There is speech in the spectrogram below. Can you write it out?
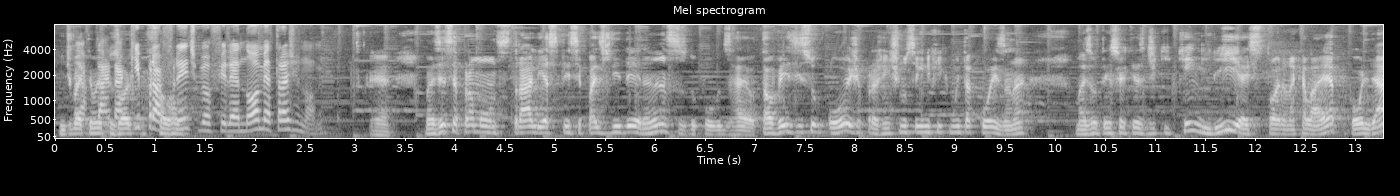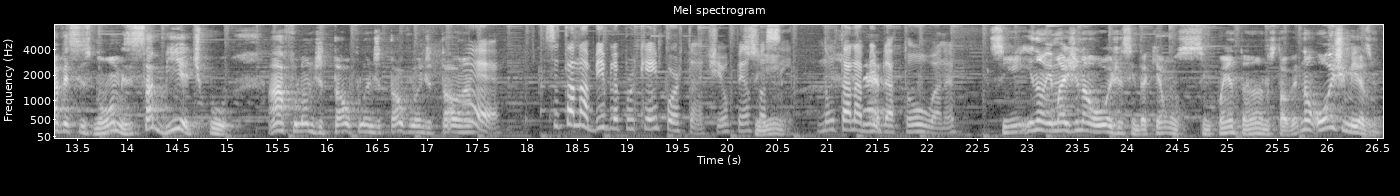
A gente vai ter um episódio Daqui pra falar... frente, meu filho, é nome atrás de nome. É, mas esse é para mostrar ali as principais lideranças do povo de Israel. Talvez isso hoje pra gente não signifique muita coisa, né? Mas eu tenho certeza de que quem lia a história naquela época olhava esses nomes e sabia, tipo, ah, fulano de tal, fulano de tal, fulano de tal, né? É. Se tá na Bíblia é porque é importante. Eu penso Sim. assim. Não tá na É. Bíblia à toa, né? Sim, e não, imagina hoje, assim, daqui a uns 50 anos, talvez. Não, hoje mesmo,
